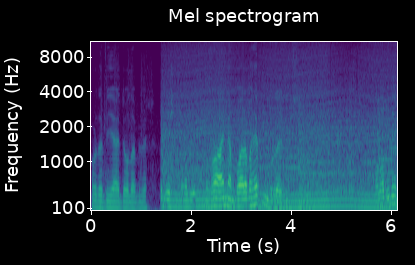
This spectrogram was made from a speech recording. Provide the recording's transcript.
burada bir yerde olabilir. Zaman aynen bu araba hep mi buradaydı şimdi? Olabilir.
